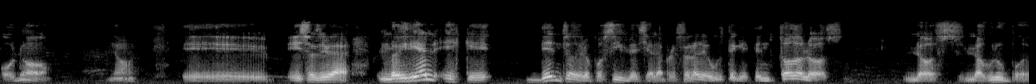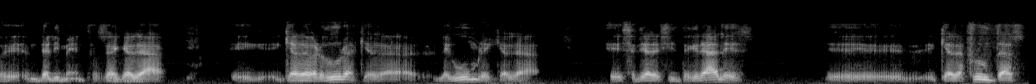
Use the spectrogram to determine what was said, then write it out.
o no, ¿no? Eh, eso lleva... Lo ideal es que dentro de lo posible, si a la persona le guste, que estén todos los los, los grupos de, alimentos, o sea, que haya, eh, que haya verduras, que haya legumbres, que haya eh, cereales integrales, eh, que haya frutas,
